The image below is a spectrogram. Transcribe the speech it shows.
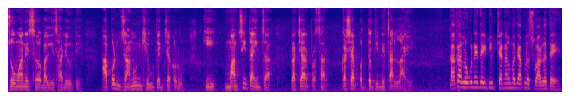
जोमाने सहभागी झाले होते. आपण जाणून घेऊ त्यांच्याकडून की मानसीताईंचा प्रचार प्रसार कशा पद्धतीने चालला आहे? काका लोकनेता यूट्यूब चॅनलमध्ये आपलं स्वागत आहे.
